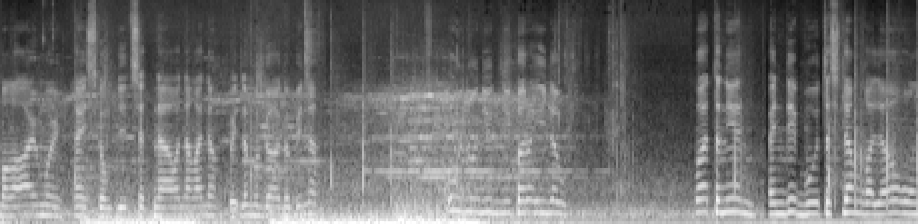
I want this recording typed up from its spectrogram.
Mga armor. Nice. Complete set na ako ng ano. Wait lang, magagabi na. Oh no, yun. May parang ilaw. What? Ano yan? Ay, hindi, butas lang. Kala ko kung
